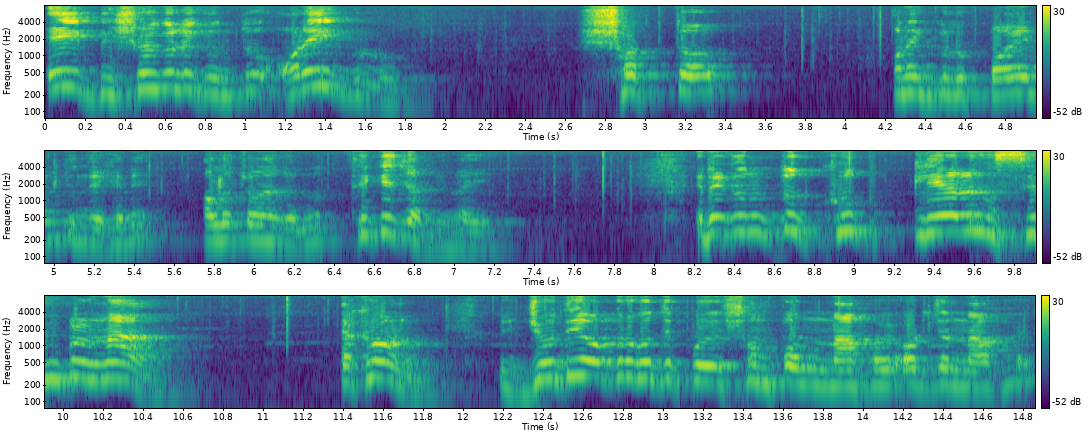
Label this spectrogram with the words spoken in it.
এই বিষয়গুলো কিন্তু অনেকগুলো শর্ত, অনেকগুলো পয়েন্ট কিন্তু এখানে আলোচনার জন্য থেকে যাবে ভাই। এটা কিন্তু খুব ক্লিয়ার অ্যান্ড সিম্পল না। এখন যদি অগ্রগতি সম্পন্ন না হয়, অর্জন না হয়,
